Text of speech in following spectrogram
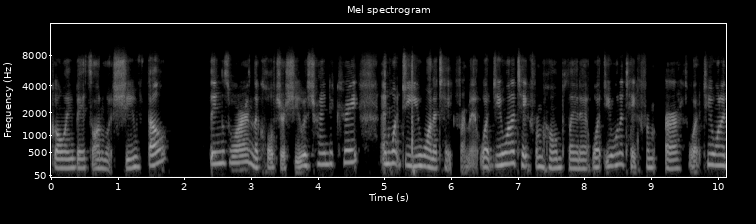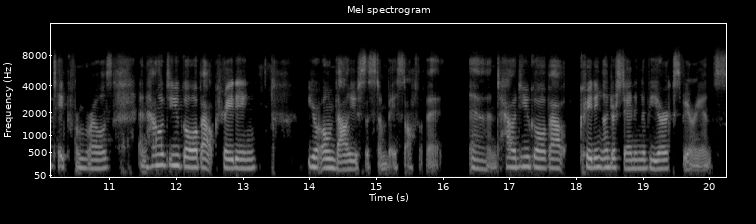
going based on what she felt things were and the culture she was trying to create and what do you want to take from it? What do you want to take from home planet? What do you want to take from earth? What do you want to take from rose? And how do you go about creating your own value system based off of it? And how do you go about creating understanding of your experience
